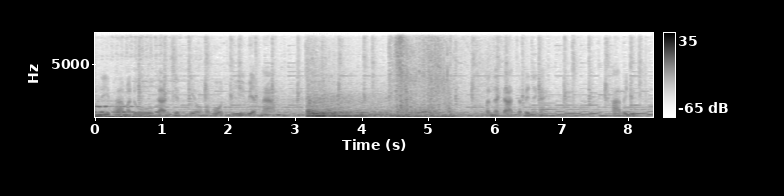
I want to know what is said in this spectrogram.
วันนี้พามาดูการเก็บเกี่ยวข้าวโพดที่เวียดนาม บรรยากาศจะเป็นยังไง พาไปดู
